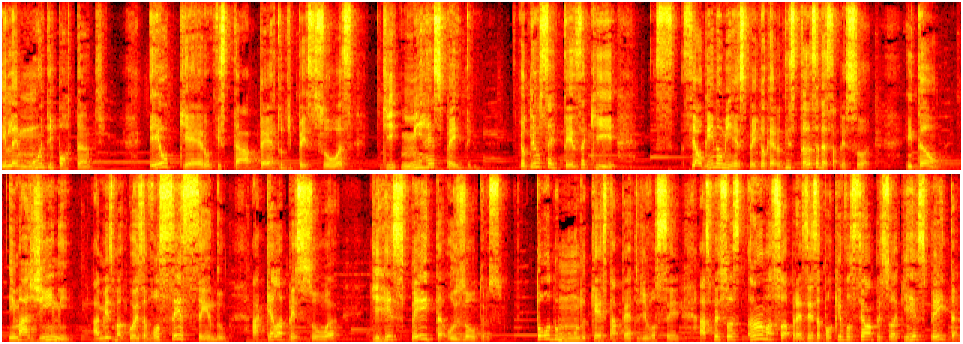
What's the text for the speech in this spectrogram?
ele é muito importante. Eu quero estar perto de pessoas que me respeitem. Eu tenho certeza que se alguém não me respeita, eu quero distância dessa pessoa. Então, imagine a mesma coisa você sendo aquela pessoa que respeita os outros. Todo mundo quer estar perto de você. As pessoas amam a sua presença porque você é uma pessoa que respeita.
